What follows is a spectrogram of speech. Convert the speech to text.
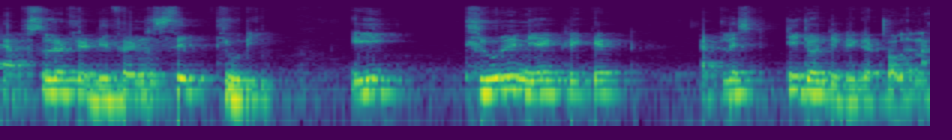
অ্যাবসোলিউটলি ডিফেন্সিভ থিওরি এই থিওরি নিয়ে cricket at least T twenty cricket চলে না।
